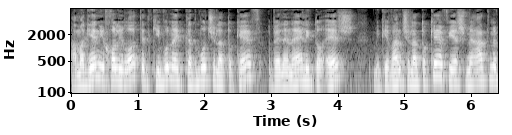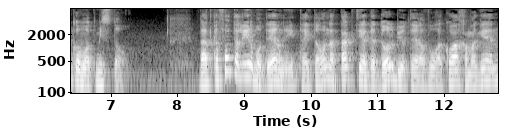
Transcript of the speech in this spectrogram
המגן יכול לראות את כיוון ההתקדמות של התוקף ולנהל איתו אש, מכיוון שלתוקף יש מעט מקומות מסתור. בהתקפות על עיר מודרנית, היתרון הטקטי הגדול ביותר עבור הכוח המגן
